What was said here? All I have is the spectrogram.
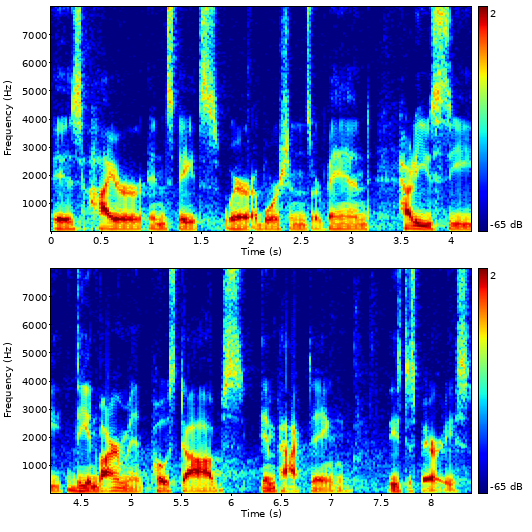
is higher in states where abortions are banned. How do you see the environment post Dobbs impacting these disparities?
